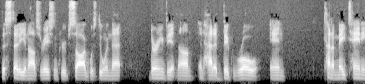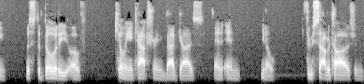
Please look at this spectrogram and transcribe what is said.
the study and observation group SOG was doing that during Vietnam and had a big role in kind of maintaining the stability of killing and capturing bad guys, and and you know, through sabotage and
